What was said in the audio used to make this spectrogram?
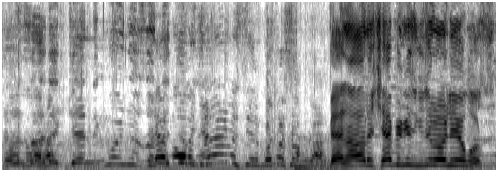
Sen zaten kendin mi oynuyorsun Gel zannediyorsun? oğlum gelir misin koca şapka? Ben hariç hepiniz güzel oynuyorsunuz.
